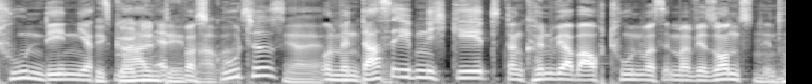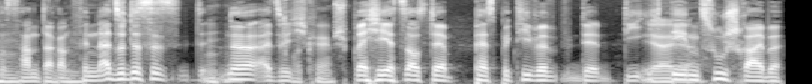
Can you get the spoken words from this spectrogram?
tun denen jetzt mal etwas Gutes. Ja, ja. Und wenn das eben nicht geht, dann können wir aber auch tun, was immer wir sonst mhm. interessant daran mhm. finden. Also das ist, mhm. ne, also ich okay. spreche jetzt aus der Perspektive, der, die ich ja, denen zuschreibe.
